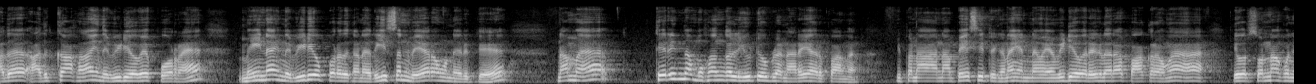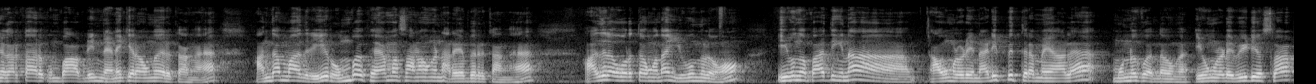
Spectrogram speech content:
அதை அதுக்காக தான் இந்த வீடியோவே போடுறேன். மெயினாக இந்த வீடியோ போடுறதுக்கான ரீசன் வேறு ஒன்று இருக்குது நம்ம தெரிந்த முகங்கள் யூடியூப்பில் நிறையா இருப்பாங்க. இப்போ நான் நான் பேசிகிட்டு இருக்கேன்னா என்ன என் வீடியோவை ரெகுலராக பார்க்குறவங்க இவர் சொன்னால் கொஞ்சம் கரெக்டாக இருக்கும்பா அப்படின்னு நினைக்கிறவங்க இருக்காங்க. அந்த மாதிரி ரொம்ப ஃபேமஸானவங்க நிறைய பேர் இருக்காங்க. அதில் ஒருத்தவங்க தான் இவங்களும். இவங்க பார்த்தீங்கன்னா அவங்களுடைய நடிப்பு திறமையால் முன்னுக்கு வந்தவங்க. இவங்களுடைய வீடியோஸ்லாம்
